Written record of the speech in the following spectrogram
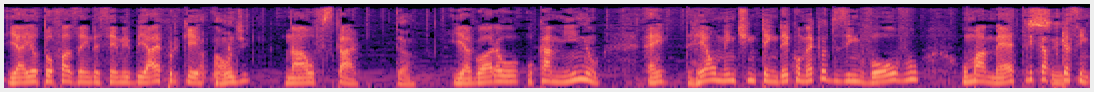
E aí eu tô fazendo esse MBA porque Aonde? na UFSCar. Tá. E agora o, o caminho é realmente entender como é que eu desenvolvo uma métrica, Sim. porque assim,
